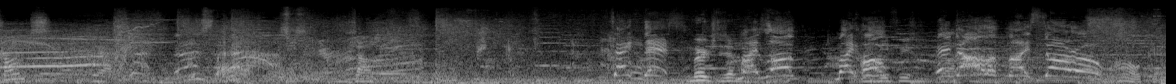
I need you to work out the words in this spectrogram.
Trunks. Who's that? Sounds Take this! merged them. My love, my hope, and all of my sorrow! Oh, okay.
